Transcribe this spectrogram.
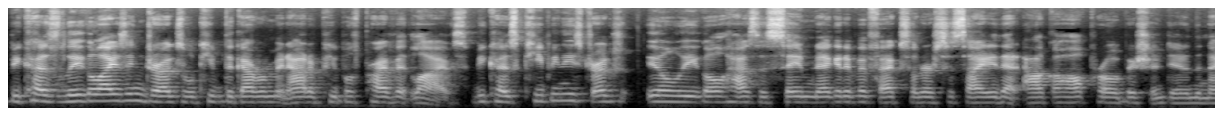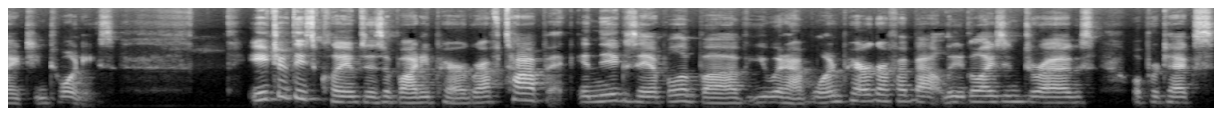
Because legalizing drugs will keep the government out of people's private lives. Because keeping these drugs illegal has the same negative effects on our society that alcohol prohibition did in the 1920s. Each of these claims is a body paragraph topic. In the example above, you would have one paragraph about legalizing drugs will protect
